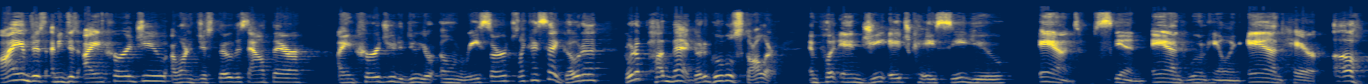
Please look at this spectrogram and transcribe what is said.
I am just, I mean, just, I encourage you, I want to just throw this out there. I encourage you to do your own research. Like I said, go to, go to PubMed, go to Google Scholar and put in GHKCU and skin and wound healing and hair. Oh,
